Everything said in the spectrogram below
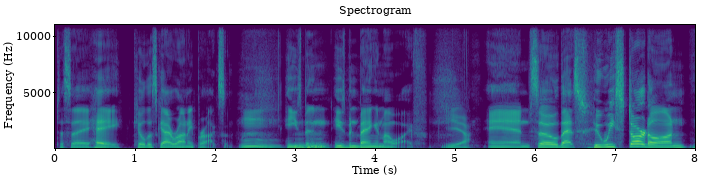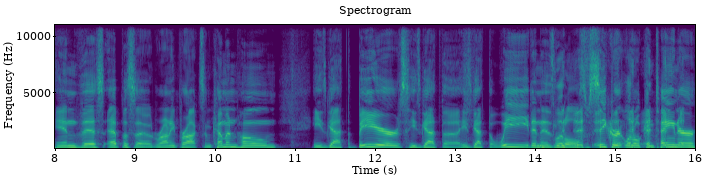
to say, "Hey, kill this guy Ronnie Proxon. Mm. He's been he's been banging my wife." Yeah. And so that's who we start on in this episode. Ronnie Proxon coming home. He's got the beers. He's got the he's got the weed in his little secret little container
